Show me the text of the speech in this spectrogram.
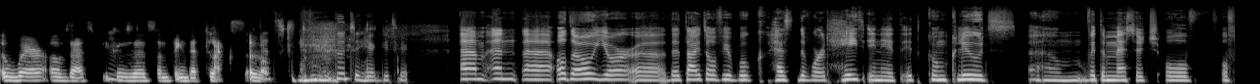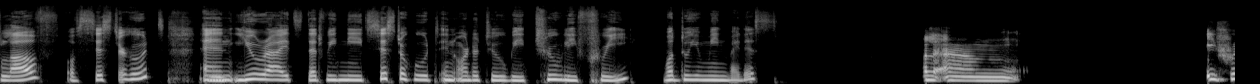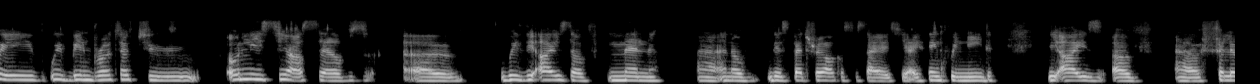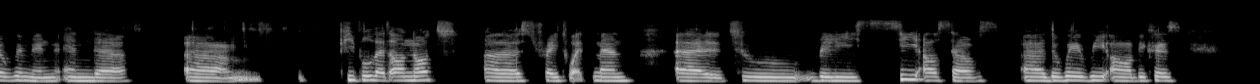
aware of that hmm. because mm. that's something that lacks a lot. That's good to hear. Good to hear. Um, and uh, although your uh, the title of your book has the word hate in it, it concludes um, with a message of of love, of sisterhood. And mm. you write that we need sisterhood in order to be truly free. What do you mean by this? Well, um, if we we've been brought up to only see ourselves uh, with the eyes of men uh, and of this patriarchal society. I think we need the eyes of uh, fellow women and uh, um, people that are not uh, straight white men uh, to really see ourselves uh, the way we are because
